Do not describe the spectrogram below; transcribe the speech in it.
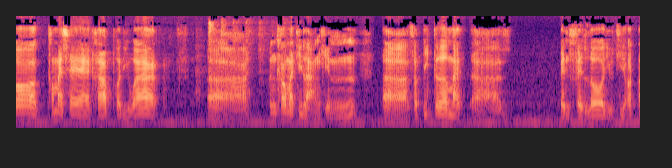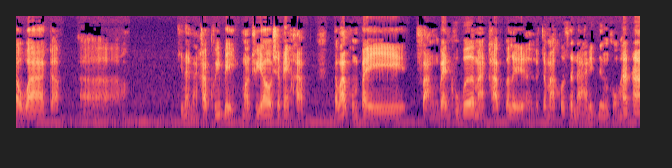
ก็เข้ามาแชร์ครับ พอดีว่าเอ่อเพิ่งเข้ามาทีหลังเห็นเอ่อ speaker มาเอ่อเป็น fellow อยู่ที่ออตตาวากับเอ่อ ที่ไหนนะครับควิเบกมอนทรีออลใช่ไหมครับ แต่ว่าผมไปฝั่งแวนคูเวอร์มาครับ ก็เลยจะมาโฆษณานิดนึง ผมว่าถ้า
